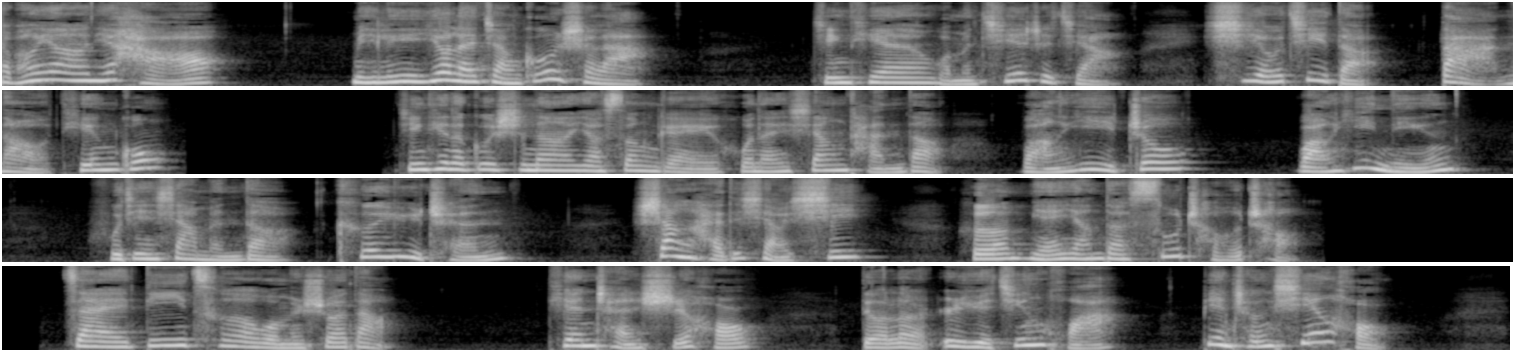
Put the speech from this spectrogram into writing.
小朋友你好，米粒又来讲故事啦。今天我们接着讲《西游记》的大闹天宫。今天的故事呢，要送给湖南湘潭的王一舟、王一宁，福建厦门的柯玉晨，上海的小溪和绵阳的苏丑丑。在第一册，我们说到，天产石猴得了日月精华，变成仙猴。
